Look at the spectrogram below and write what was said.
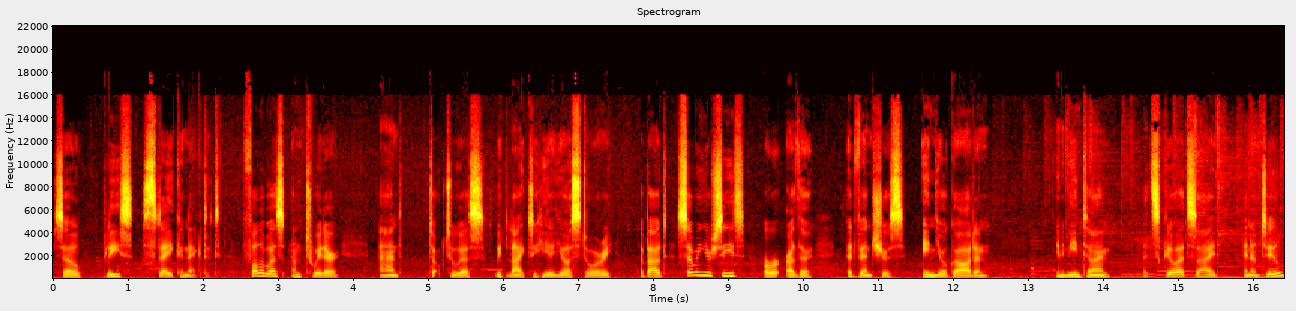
So please stay connected. Follow us on Twitter and talk to us. We'd like to hear your story about sowing your seeds or other adventures in your garden. In the meantime, let's go outside and until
